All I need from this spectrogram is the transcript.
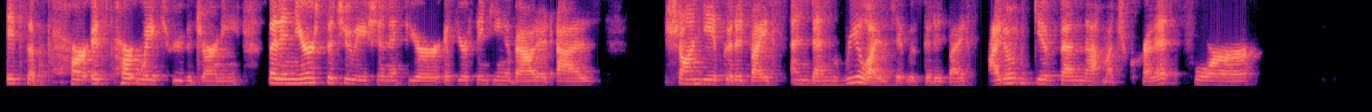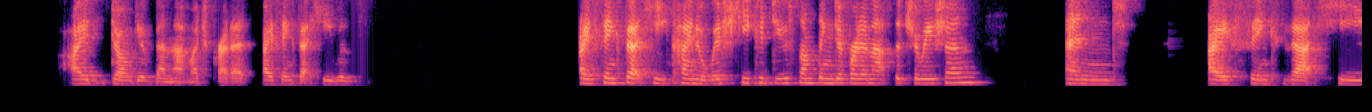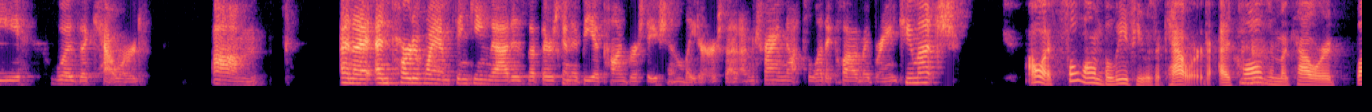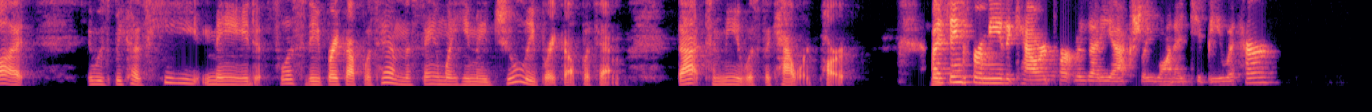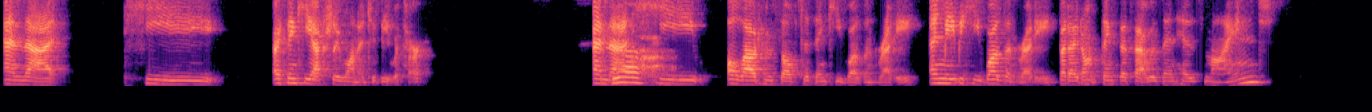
It's a part it's part way through the journey. But in your situation if you're if you're thinking about it as sean gave good advice and ben realized it was good advice i don't give ben that much credit for i don't give ben that much credit. I think that he was I think that he kind of wished he could do something different in that situation. And I think that he was a coward. Um, and I and part of why I'm thinking that is that there's going to be a conversation later that I'm trying not to let it cloud my brain too much. Oh, I full on believe he was a coward. I called mm-hmm. him a coward, but it was because he made Felicity break up with him the same way he made Julie break up with him. That to me was the coward part. Like, I think for me, the coward part was that he actually wanted to be with her and that he, I think he actually wanted to be with her and that yeah. he allowed himself to think he wasn't ready. And maybe he wasn't ready, but I don't think that that was in his mind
